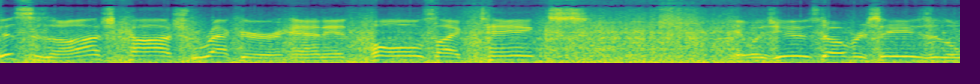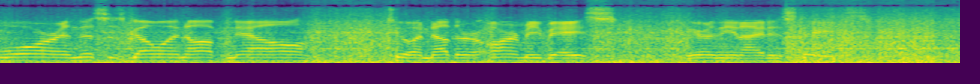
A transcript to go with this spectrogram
This is an Oshkosh wrecker and it pulls like tanks. It was used overseas in the war and this is going up now to another army base here in the United States.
